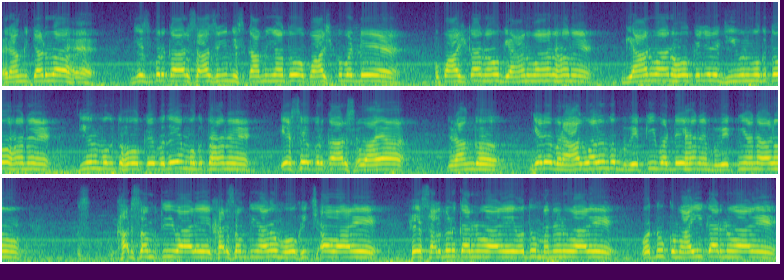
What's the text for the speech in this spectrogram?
ਰੰਗ ਚੜਦਾ ਹੈ। ਜਿਸ ਪ੍ਰਕਾਰ ਸਾਧ ਸਿੰਘ ਨਿਸਕਾਮੀਆਂ ਤੋਂ ਉਪਾਸ਼ਕ ਵੱਡੇ ਹੈ। ਉਪਾਸ਼ਕਾਂ ਨਾਲੋਂ ਗਿਆਨਵਾਨ ਹਨ। ਗਿਆਨਵਾਨ ਹੋ ਕੇ ਜਿਹੜੇ ਜੀਵਨ ਮੁਕਤ ਹੋ ਹਨ ਜੀਵਨ ਮੁਕਤ ਹੋ ਕੇ ਵਧੇ ਮੁਕਤ ਹਨ। ਇਸੇ ਪ੍ਰਕਾਰ ਸਵਾਇਆ ਰੰਗ ਜਿਹੜੇ ਵਿਰਾਗ ਵਾਲਿਆਂ ਤੋਂ ਵਿਵੇਕੀ ਵੱਡੇ ਹਨ, ਵਿਵੇਕੀਆਂ ਨਾਲੋਂ ਖੜ ਸੰਮਤੀ ਵਾਲੇ, ਖੜ ਸੰਮਤੀ ਨਾਲੋਂ ਮੋਖ ਇੱਛਾ ਵਾਲੇ, ਫਿਰ ਸਰਵਣ ਕਰਨ ਵਾਲੇ, ਉਹਨੂੰ ਮੰਨਣ ਵਾਲੇ ਉਦੋਂ ਕਮਾਈ ਕਰਨ ਵਾਲੇ,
